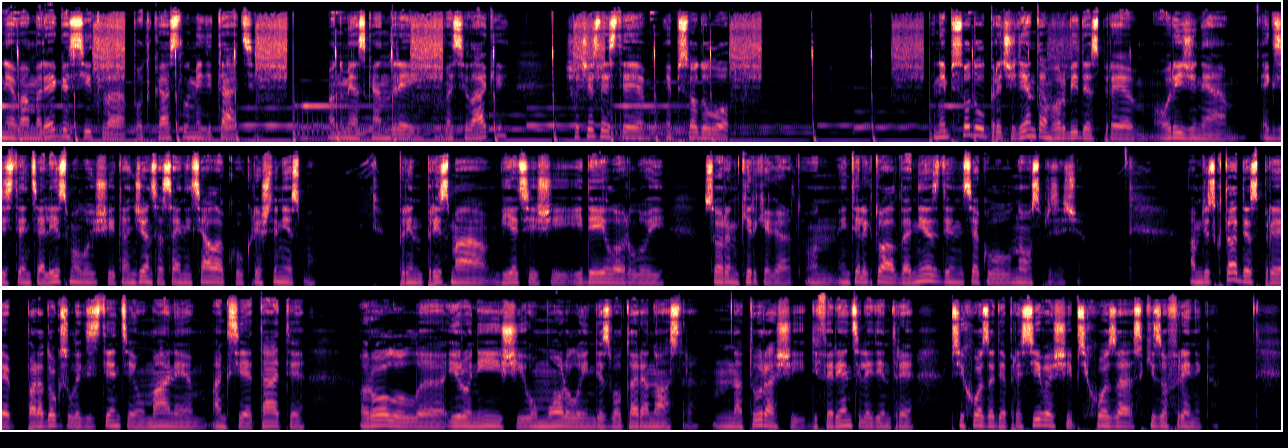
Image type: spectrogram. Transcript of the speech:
Bine v-am regăsit la podcastul Meditație. Mă numesc Andrei Vasilache și acesta este episodul 8. În episodul precedent am vorbit despre originea existențialismului și tangența sa inițială cu creștinismul, prin prisma vieții și ideilor lui Soren Kierkegaard, un intelectual danez din secolul XIX. Am discutat despre paradoxul existenței umane, anxietate, rolul uh, ironiei și umorului în dezvoltarea noastră, natura și diferențele dintre psihoza depresivă și psihoza schizofrenică.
